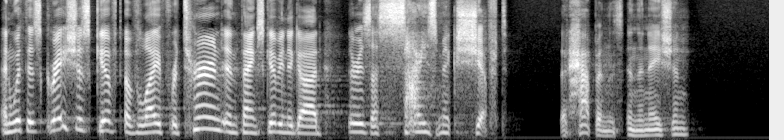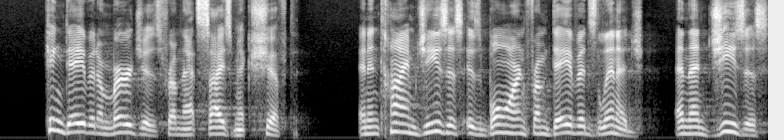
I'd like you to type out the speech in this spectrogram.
and with this gracious gift of life returned in thanksgiving to God, there is a seismic shift that happens in the nation. King David emerges from that seismic shift. And in time, Jesus is born from David's lineage, and then Jesus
